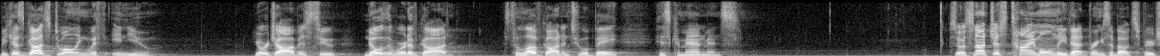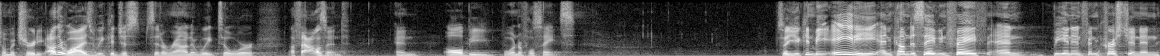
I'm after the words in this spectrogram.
because God's dwelling within you. Your job is to know the Word of God, is to love God, and to obey His commandments. So it's not just time only that brings about spiritual maturity. Otherwise, we could just sit around and wait till we're a thousand and all be wonderful saints. So you can be 80 and come to saving faith and be an infant Christian and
